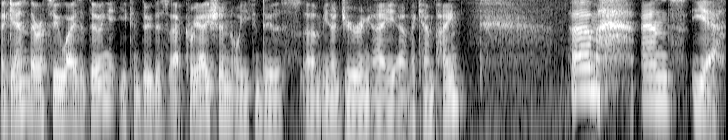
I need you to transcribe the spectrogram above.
again, there are two ways of doing it. You can do this at creation, or you can do this, um, you know, during a, um, a campaign. And yeah,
